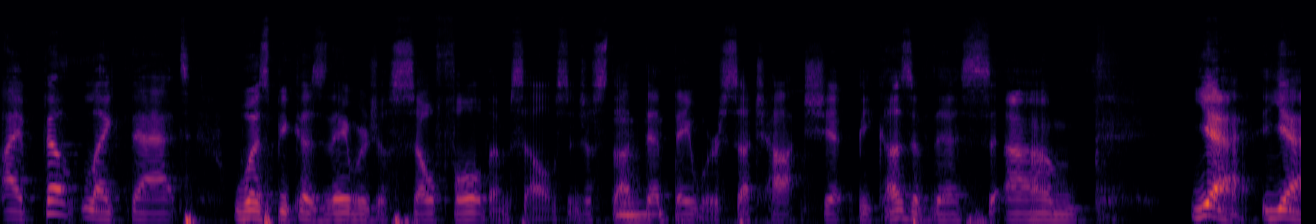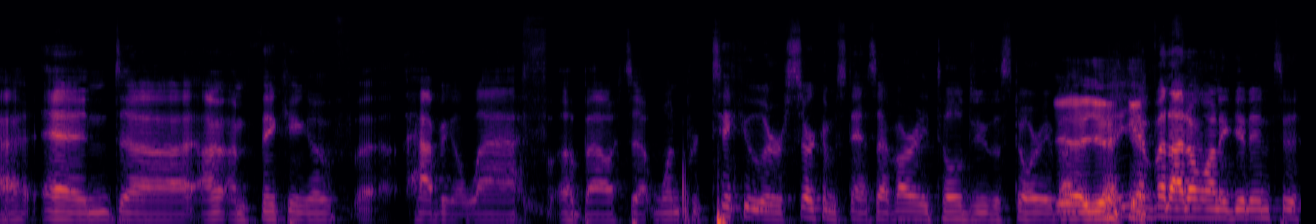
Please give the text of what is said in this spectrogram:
I felt like that was because they were just so full of themselves and just thought mm-hmm. that they were such hot shit because of this. Um, yeah, yeah, and uh, I, am thinking of uh, having a laugh about uh, one particular circumstance. I've already told you the story about yeah, it. Yeah, yeah, but I don't want to get into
